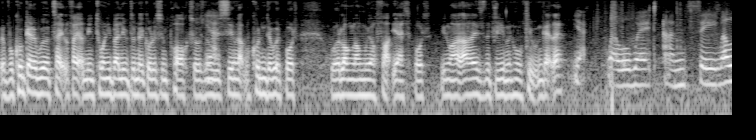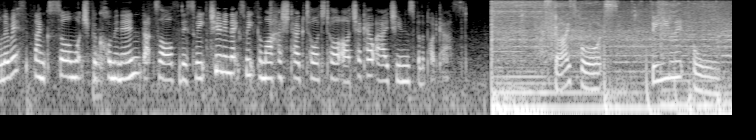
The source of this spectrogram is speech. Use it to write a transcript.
if we could get a world title fight, I mean, Tony Bellew done it Goodison Park, so there's no yeah. reason that we couldn't do it, but we're a long, long way off that yet. But, you know, that is the dream, and hopefully we can get there. Yeah. Well, we'll wait and see. Well, Lewis, thanks so much for coming in. That's all for this week. Tune in next week for more hashtag Toe2Toe or check out iTunes for the podcast. Sky Sports. Feel it all.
